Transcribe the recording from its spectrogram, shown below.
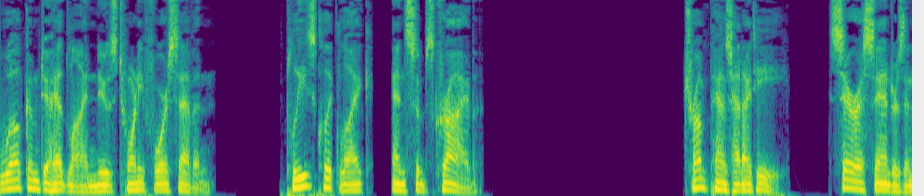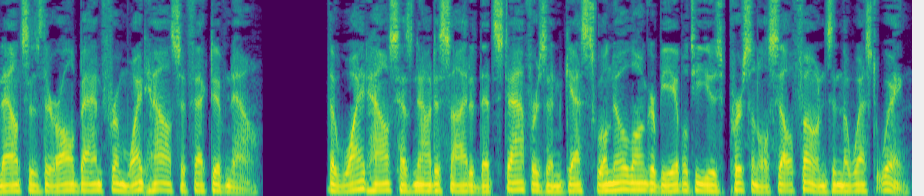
Welcome to Headline News 24/7. Please click like and subscribe. Trump has had IT. Sarah Sanders announces they're all banned from White House effective now. The White House has now decided that staffers and guests will no longer be able to use personal cell phones in the West Wing.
